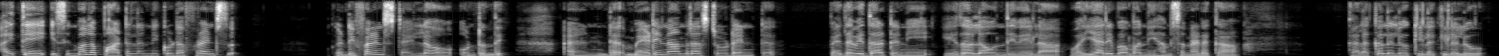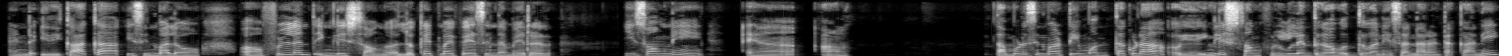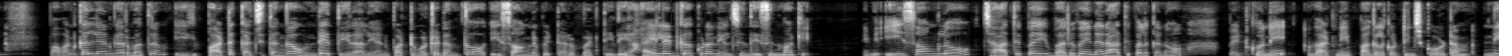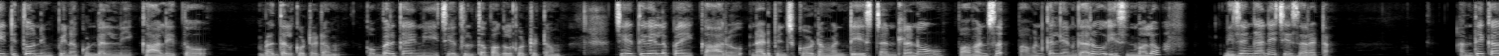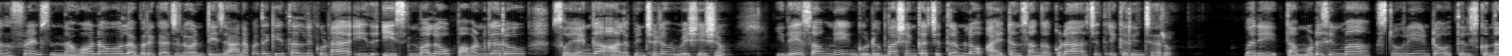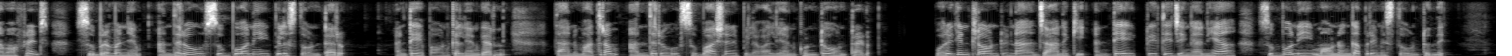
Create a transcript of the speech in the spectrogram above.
అయితే ఈ సినిమాలో పాటలన్నీ కూడా ఫ్రెండ్స్ ఒక డిఫరెంట్ స్టైల్లో ఉంటుంది. And made in Andhra student పెదవి దాటని ఏదోలా ఉంది వేళ వయ్యారి బామ నిహంస నడక. కలకలలు కిలకిలలు. అండ్ ఇది కాక ఈ సినిమాలో full length English song look at my face in the mirror ఈ సాంగ్ని తమ్ముడు సినిమా టీం అంతా కూడా ఇంగ్లీష్ సాంగ్ ఫుల్ లెంత్గా వద్దు అనేసి అన్నారంట. కానీ పవన్ కళ్యాణ్ గారు మాత్రం ఈ పాట ఖచ్చితంగా ఉండే తీరాలి అని పట్టుబట్టడంతో ఈ సాంగ్ని పెట్టారు. బట్ ఇది హైలైట్గా కూడా నిలిచింది ఈ సినిమాకి. అండ్ ఈ సాంగ్లో ఛాతిపై బరువైన రాతి పలకను పెట్టుకొని వాటిని పగల కొట్టించుకోవటం నీటితో నింపిన కుండల్ని కాలితో బ్రద్దలు కొట్టడం కొబ్బరికాయని చేతులతో పగలగొట్టడం చేతివేళ్ళపై కారు నడిపించుకోవడం వంటి స్టంట్లను పవన్ పవన్ కళ్యాణ్ గారు ఈ సినిమాలో నిజంగానే చేశారట. అంతేకాదు ఫ్రెండ్స్ నవో నవో లబరిగాజులు వంటి జానపద గీతాలని కూడా ఈ ఈ సినిమాలో పవన్ గారు స్వయంగా ఆలపించడం విశేషం. ఇదే సాంగ్ని గుడుంబా శంకర్ చిత్రంలో ఐటమ్ సాంగ్గా కూడా చిత్రీకరించారు. మరి తమ్ముడు సినిమా స్టోరీ ఏంటో తెలుసుకుందామా ఫ్రెండ్స్? సుబ్రహ్మణ్యం అందరూ సుబ్బు అని పిలుస్తూ ఉంటారు. అంటే పవన్ కళ్యాణ్ గారిని. తాను మాత్రం అందరూ సుభాష్ అని పిలవాలి అనుకుంటూ ఉంటాడు. పొరిగింట్లో ఉంటున్న జానకి అంటే ప్రీతి జింగానియా సుబ్బుని మౌనంగా ప్రేమిస్తూ ఉంటుంది.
